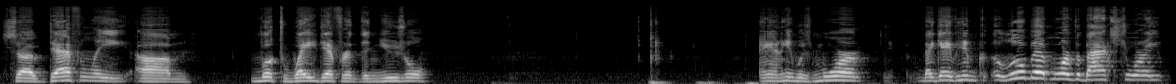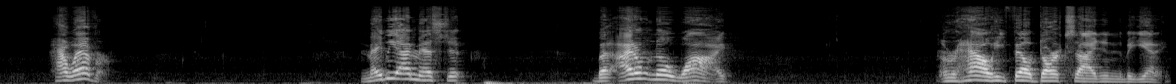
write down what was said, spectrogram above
So definitely um, looked way different than usual. And he was more, they gave him a little bit more of a backstory. However, maybe I missed it, but I don't know why or how he fell Darkseid in the beginning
